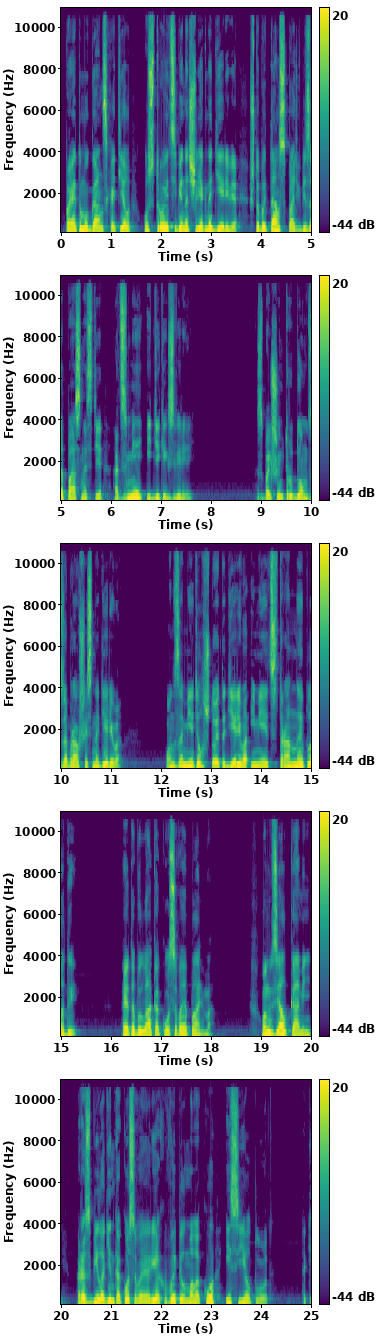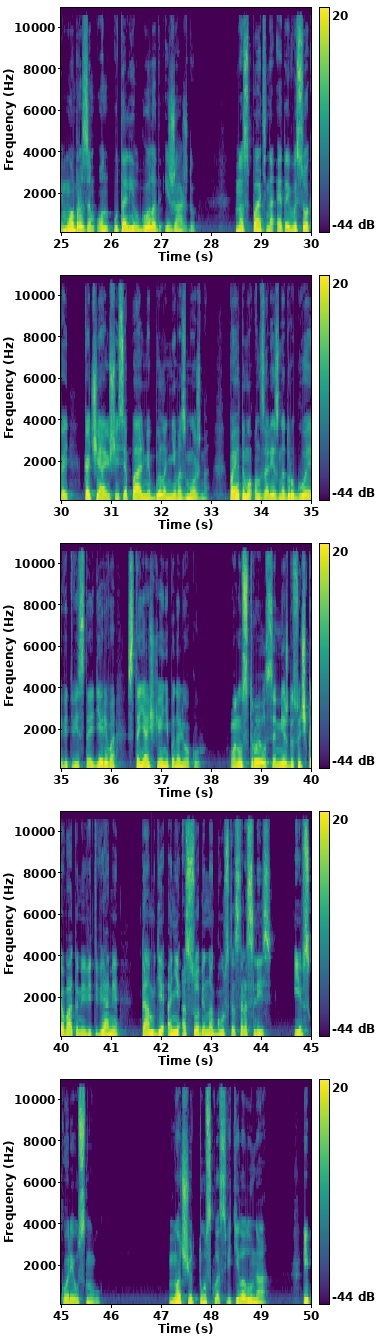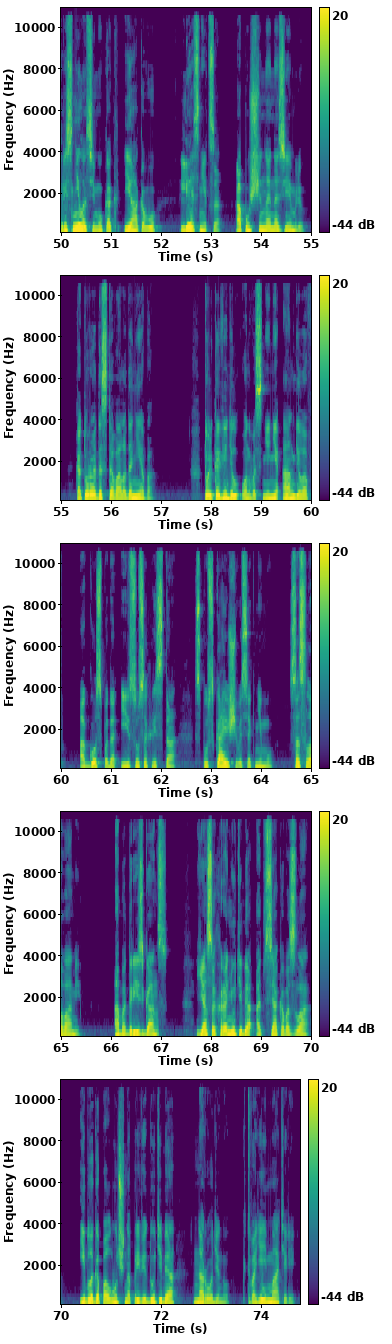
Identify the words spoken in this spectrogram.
поэтому Ганс хотел устроить себе ночлег на дереве, чтобы там спать в безопасности от змей и диких зверей. С большим трудом взобравшись на дерево, он заметил, что это дерево имеет странные плоды. Это была кокосовая пальма. Он взял камень, разбил один кокосовый орех, выпил молоко и съел плод. Таким образом он утолил голод и жажду. Но спать на этой высокой качающейся пальме было невозможно, поэтому он залез на другое ветвистое дерево, стоящее неподалеку. Он устроился между сучковатыми ветвями, там, где они особенно густо срослись, и вскоре уснул. Ночью тускло светила луна, и приснилось ему, как Иакову, лестница, опущенная на землю, которая доставала до неба. Только видел он во сне не ангелов, а Господа Иисуса Христа, спускающегося к нему со словами «Ободрись, Ганс, я сохраню тебя от всякого зла» и благополучно приведу тебя на родину, к твоей матери.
